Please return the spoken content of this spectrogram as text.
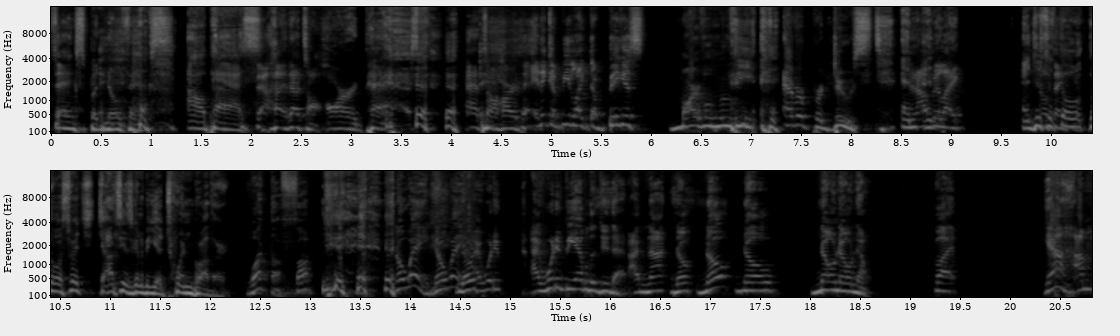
thanks, but no thanks. I'll pass. That's a hard pass. That's a hard pass. And it could be like the biggest Marvel movie ever produced. And, And- I'll and- be like, And just No, to throw, throw a switch, John is going to be your twin brother. what the fuck? No way, no way. Nope. I wouldn't I wouldn't be able to do that. I'm not no, no, no, no, no, no. But yeah, I'm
